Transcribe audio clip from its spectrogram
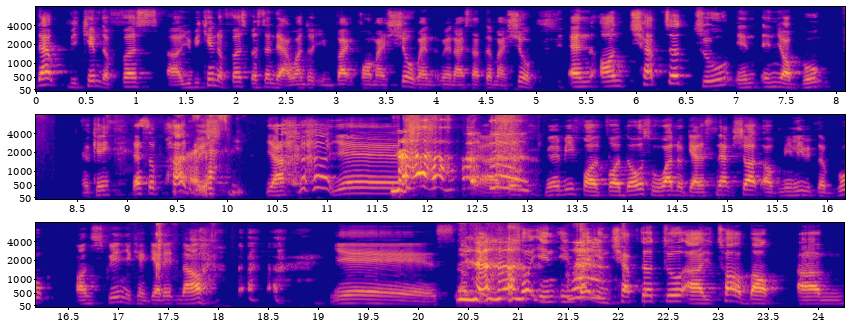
that became the first uh, you became the first person that I want to invite for my show when when I started my show. And on chapter two in in your book okay there's a part which yeah yeah, yeah so maybe for for those who want to get a snapshot of Millie with the book on screen you can get it now. Yes okay. So in in fact in chapter two uh you talk about um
